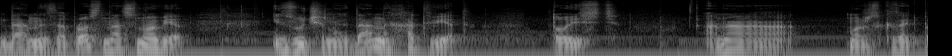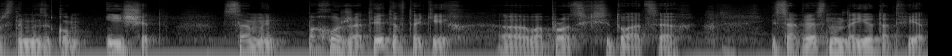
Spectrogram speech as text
данный запрос на основе изученных данных ответ. То есть она можно сказать простым языком, ищет самые похожие ответы в таких э, вопросах, ситуациях, и, соответственно, дает ответ.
